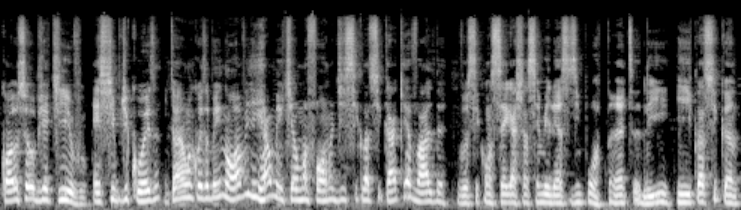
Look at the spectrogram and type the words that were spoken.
qual é o seu objetivo, esse tipo de coisa. Então é uma coisa bem nova e realmente é uma forma de se classificar que é válida. Você consegue achar semelhanças importantes ali e ir classificando.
